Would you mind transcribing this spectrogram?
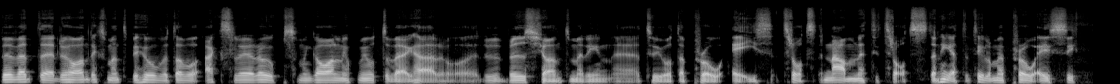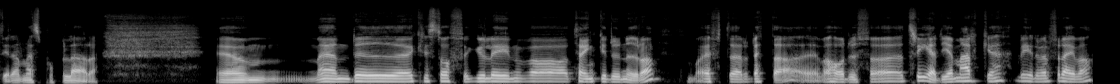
behöver inte, du har liksom inte behovet av att accelerera upp som en galning på motorväg här. Och du bruskör inte med din eh, Toyota Pro Ace trots namnet till trots. Den heter till och med Pro Ace City, den mest populära. Um, men du Kristoffer Gullin, vad tänker du nu då? Efter detta, vad har du för tredje märke? Blir det väl för dig va?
